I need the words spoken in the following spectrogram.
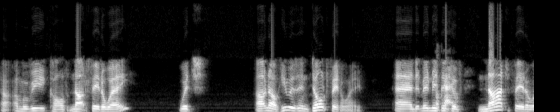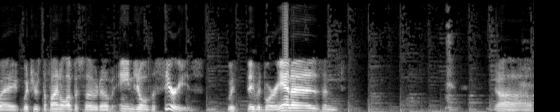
a, a movie called Not Fade Away, which. Oh no, he was in Don't Fade Away, and it made me think of Not Fade Away, which was the final episode of Angel the series with David Boreanaz and. Uh,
